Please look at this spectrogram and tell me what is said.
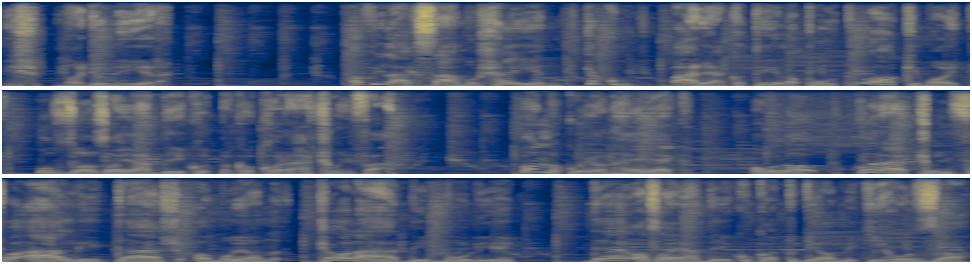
és nagyon ér. A világ számos helyén csak úgy várják a télapót, aki majd hozza az ajándékot meg a karácsonyfát. Vannak olyan helyek, ahol a karácsonyfa állítás amolyan családi buli, de az ajándékokat ugye a Miki hozza.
